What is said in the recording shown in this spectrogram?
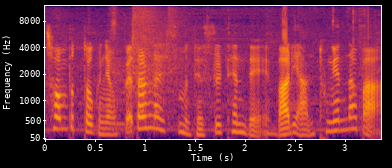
처음부터 그냥 빼달라 했으면 됐을 텐데 말이 안 통했나 봐.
